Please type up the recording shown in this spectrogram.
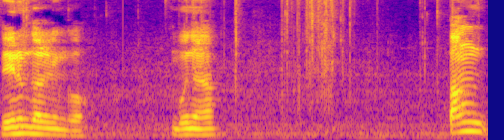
내 이름 달린 거 뭐냐? 빵,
